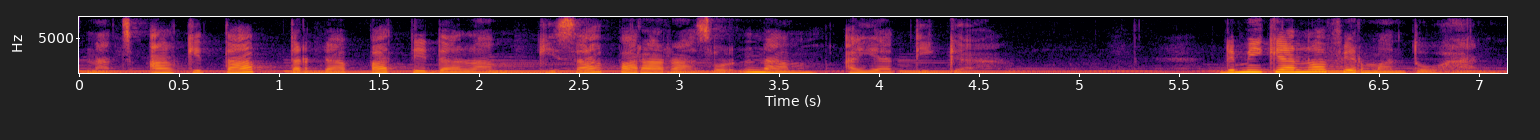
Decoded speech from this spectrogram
Nats Alkitab terdapat di dalam kisah para rasul 6 ayat 3 Demikianlah firman Tuhan.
